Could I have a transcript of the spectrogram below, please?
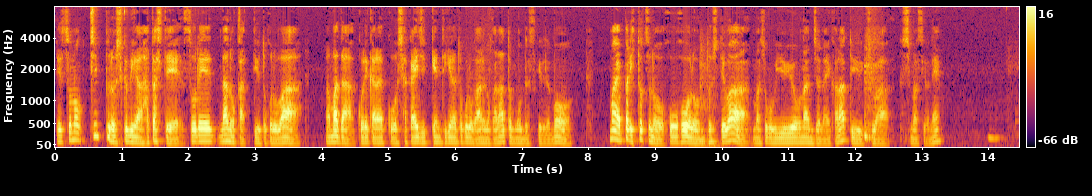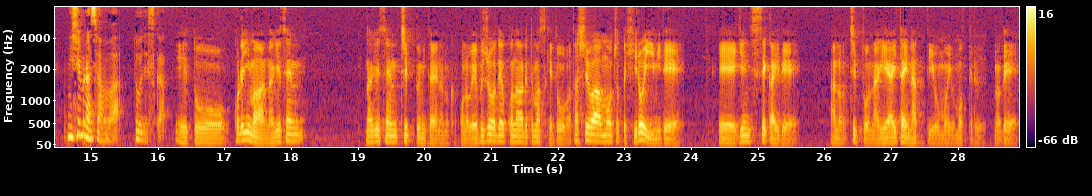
でそのチップの仕組みが果たしてそれなのかっていうところは、まあ、まだこれからこう社会実験的なところがあるのかなと思うんですけれども、まあ、やっぱり一つの方法論としては、まあ、すごく有用なんじゃないかなという気はしますよね。西村さんはどうですか？えー、とこれ今投げ銭投げ銭チップみたいなのがこのウェブ上で行われてますけど私はもうちょっと広い意味で、えー現実世界であのチップを投げ合いたいなっていう思いを持ってるので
